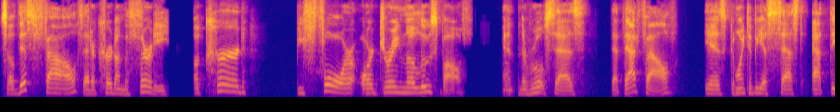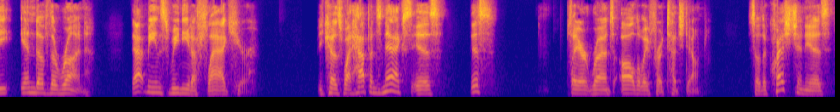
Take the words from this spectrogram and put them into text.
So this foul that occurred on the 30 occurred before or during the loose ball. And the rule says that that foul is going to be assessed at the end of the run. That means we need a flag here. Because what happens next is this player runs all the way for a touchdown. So the question is,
